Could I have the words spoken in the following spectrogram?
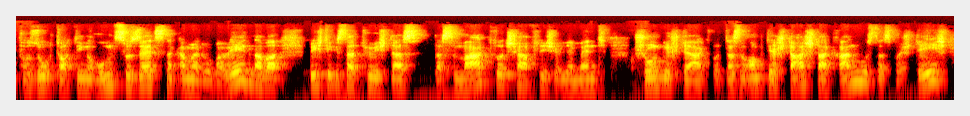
versucht auch Dinge umzusetzen, da kann man darüber reden, aber wichtig ist natürlich, dass das marktwirtschaftliche Element schon gestärkt wird. Dass der Staat stark ran muss, das verstehe ich,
